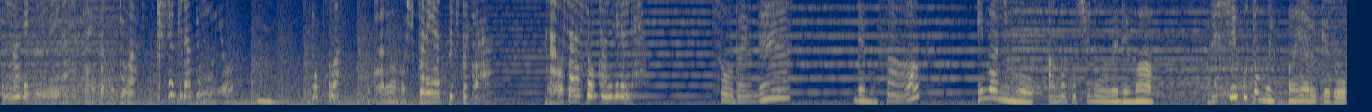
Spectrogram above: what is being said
ここまで文明が栄えたことは奇跡だと思うよ。うん。僕は他の星からやってきたからなおさらそう感じるんだよ。そうだよね。でもさ今にもあの星の上では嬉しいこともいっぱいあるけど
